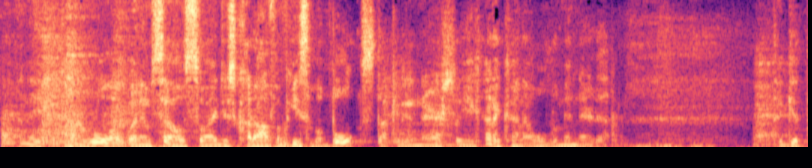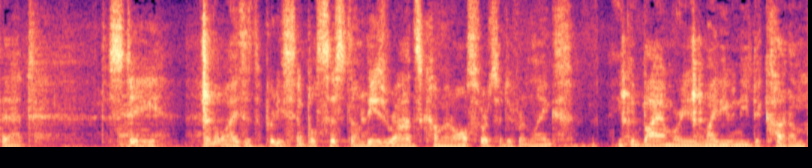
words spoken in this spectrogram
and they kind of roll out by themselves. So I just cut off a piece of a bolt and stuck it in there. So you gotta kind of hold them in there to, to get that to stay. Otherwise, it's a pretty simple system. These rods come in all sorts of different lengths. You can buy them where you might even need to cut them.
